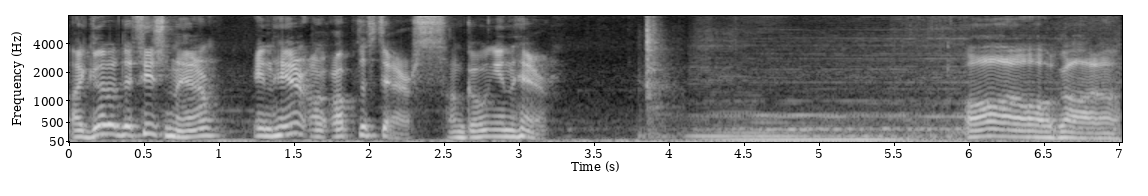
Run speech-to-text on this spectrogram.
I got a decision here. In here or up the stairs? I'm going in here. Oh god.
